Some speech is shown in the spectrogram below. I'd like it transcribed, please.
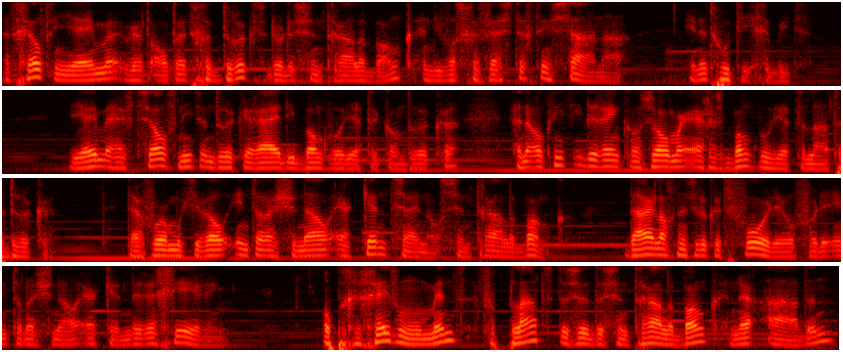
Het geld in Jemen werd altijd gedrukt door de centrale bank en die was gevestigd in Sanaa, in het Houthi-gebied. Jemen heeft zelf niet een drukkerij die bankbiljetten kan drukken en ook niet iedereen kan zomaar ergens bankbiljetten laten drukken. Daarvoor moet je wel internationaal erkend zijn als centrale bank. Daar lag natuurlijk het voordeel voor de internationaal erkende regering. Op een gegeven moment verplaatsten ze de centrale bank naar Aden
